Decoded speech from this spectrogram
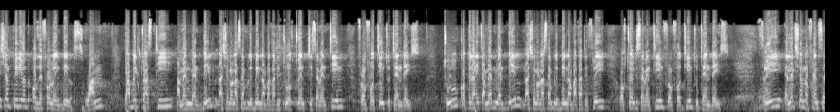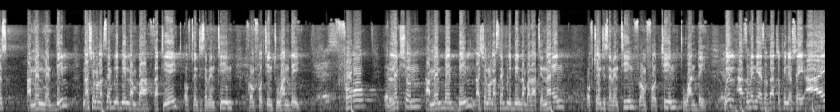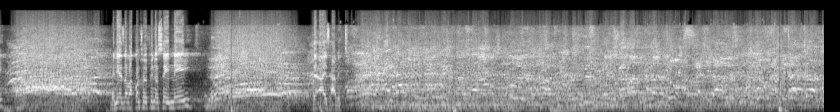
Period of the following bills. One, Public Trustee Amendment Bill, National Assembly Bill number 32 of 2017, from 14 to 10 days. Two, Copyright Amendment Bill, National Assembly Bill number 33 of 2017, from 14 to 10 days. Three, Election Offences Amendment Bill, National Assembly Bill number 38 of 2017, from 14 to 1 day. Four, Election Amendment Bill, National Assembly Bill number 39 of 2017, from 14 to 1 day. Will as many as of that opinion say aye? Many as of our contrary opinion say nay? The ayes have it.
